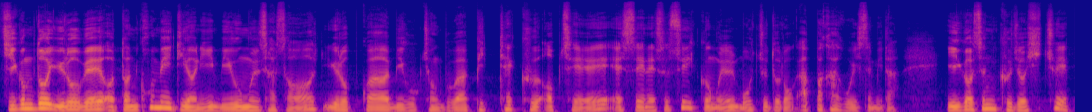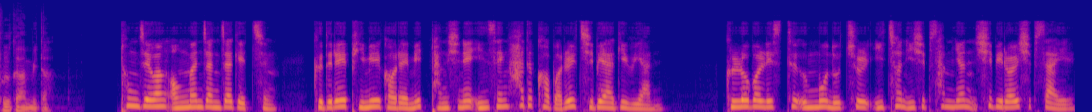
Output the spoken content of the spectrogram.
지금도 유럽의 어떤 코미디언이 미움을 사서 유럽과 미국 정부가 빅테크 업체에 SNS 수익금을 못 주도록 압박하고 있습니다. 이것은 그저 시초에 불과합니다. 통제왕 억만장자 계층, 그들의 비밀 거래 및 당신의 인생 하드커버를 지배하기 위한 글로벌리스트 음모 노출 2023년 11월 14일.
